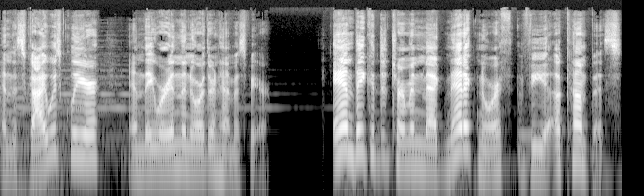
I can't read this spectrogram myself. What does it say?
and the sky was clear and they were in the northern hemisphere. And they could determine magnetic north via a compass.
